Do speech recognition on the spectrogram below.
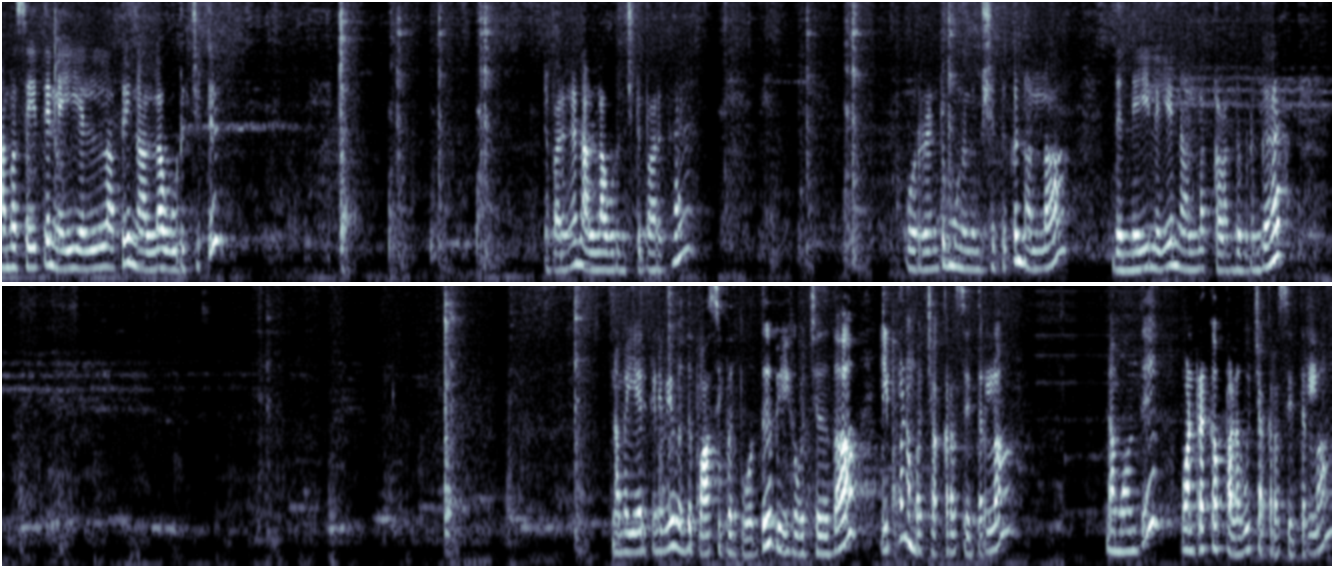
நம்ம சேர்த்த நெய் எல்லாத்தையும் நல்லா உரிச்சிட்டு பாருங்கள் நல்லா உரிஞ்சிட்டு பாருங்கள் ஒரு ரெண்டு மூணு நிமிஷத்துக்கு நல்லா இந்த நெய்லையே நல்லா கலந்து விடுங்க. நம்ம ஏற்கனவே வந்து பாசிப்பருப்பு வந்து வேக வச்சது தான் இப்போ நம்ம சர்க்கரை சேர்த்துடலாம். நம்ம வந்து ஒன்றரை கப் அளவு சக்கரை சேர்த்துடலாம்.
